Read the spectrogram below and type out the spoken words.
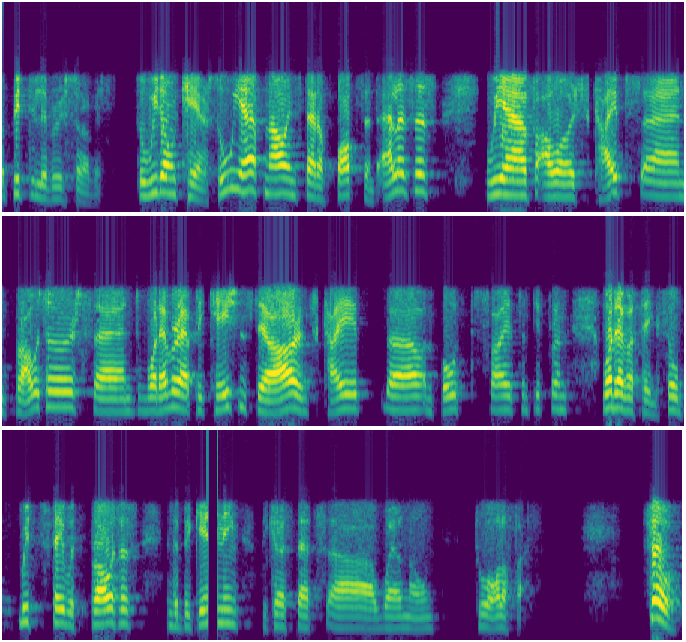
a bit delivery service. So we don't care. So we have now instead of Bobs and Alice's, we have our Skypes and browsers and whatever applications there are in Skype uh, on both sides and different whatever things. So we stay with browsers in the beginning because that's uh, well known to all of us. So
